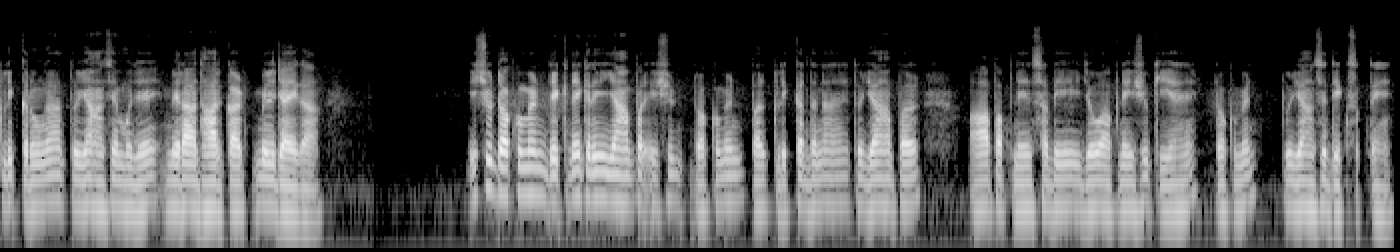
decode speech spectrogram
क्लिक करूँगा तो यहाँ से मुझे मेरा आधार कार्ड मिल जाएगा। इशू डॉक्यूमेंट देखने के लिए यहाँ पर इशू डॉक्यूमेंट पर क्लिक कर देना है तो यहाँ पर आप अपने सभी जो आपने इशू किए हैं डॉक्यूमेंट तो यहाँ से देख सकते हैं।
